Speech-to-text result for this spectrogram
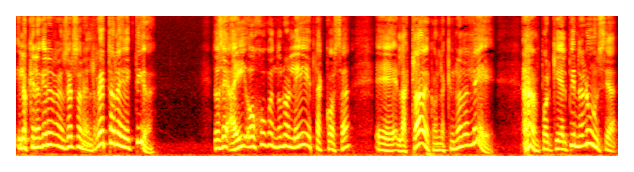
Y los que no quieren renunciar son el resto de la directiva. Entonces, ahí, ojo cuando uno lee estas cosas, eh, las claves con las que uno las lee. Porque el PIN renuncia,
